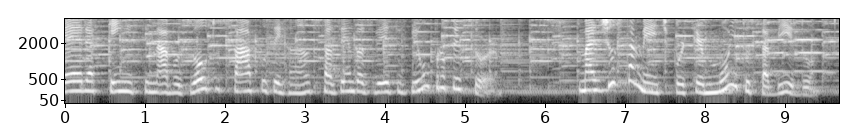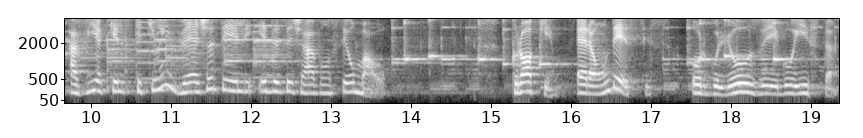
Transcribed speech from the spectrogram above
era quem ensinava os outros sapos e rãs, fazendo as vezes de um professor. Mas justamente por ser muito sabido, havia aqueles que tinham inveja dele e desejavam seu mal. Croque era um desses, orgulhoso e egoísta.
